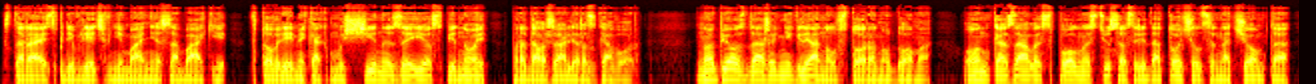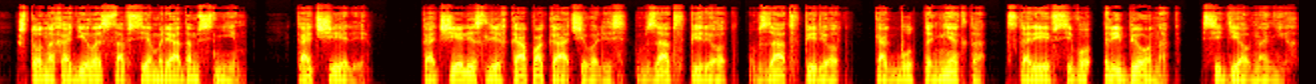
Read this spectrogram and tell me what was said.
стараясь привлечь внимание собаки, в то время как мужчины за ее спиной продолжали разговор. Но пес даже не глянул в сторону дома. Он, казалось, полностью сосредоточился на чем-то, что находилось совсем рядом с ним. Качели. Качели слегка покачивались, взад-вперед, взад-вперед, как будто некто, скорее всего, ребенок, сидел на них.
